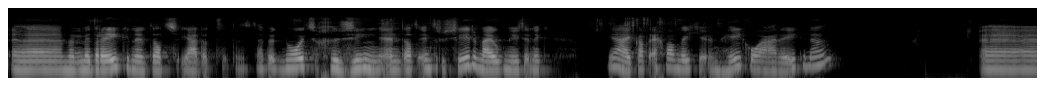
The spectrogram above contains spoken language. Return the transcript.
Uh, met, met, rekenen, dat, ja, dat, dat heb ik nooit gezien. En dat interesseerde mij ook niet. En ik ja, ik had echt wel een beetje een hekel aan rekenen. Uh,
